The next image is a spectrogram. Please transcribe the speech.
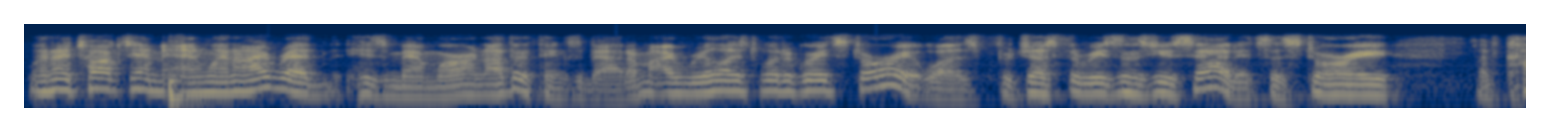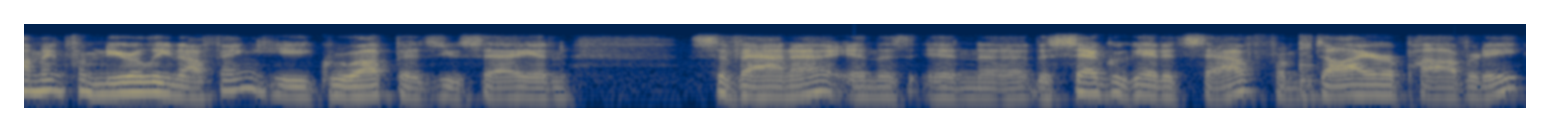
when I talked to him and when I read his memoir and other things about him, I realized what a great story it was for just the reasons you said. It's a story of coming from nearly nothing. He grew up, as you say, in Savannah in the in uh, the segregated South from dire poverty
